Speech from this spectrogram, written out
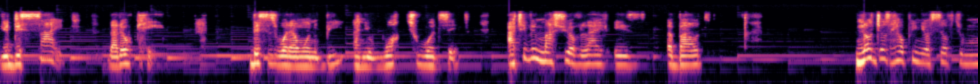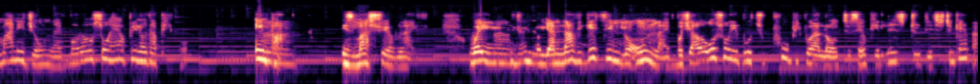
You decide that, okay, this is what I want to be, and you walk towards it. Achieving mastery of life is about not just helping yourself to manage your own life, but also helping other people. Impact mm. is mastery of life where you, mm. you, know you're navigating your own life, but you're also able to pull people along to say, okay, let's do this together.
